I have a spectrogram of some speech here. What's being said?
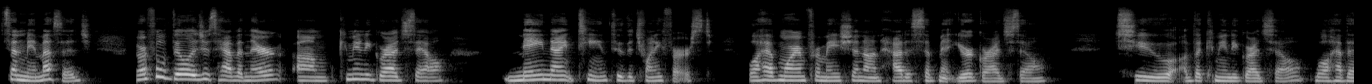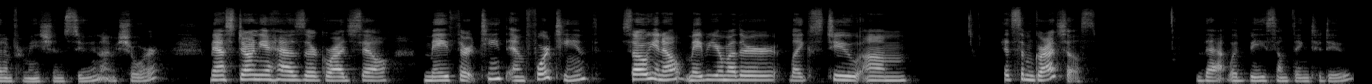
send me a message. Northfield Village is having their um, community garage sale May 19th through the 21st. We'll have more information on how to submit your garage sale to the community garage sale. We'll have that information soon, I'm sure. Macedonia has their garage sale May 13th and 14th. So, you know, maybe your mother likes to um, hit some garage sales. That would be something to do.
